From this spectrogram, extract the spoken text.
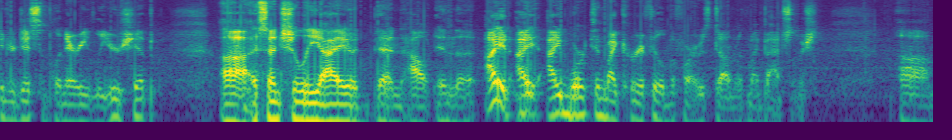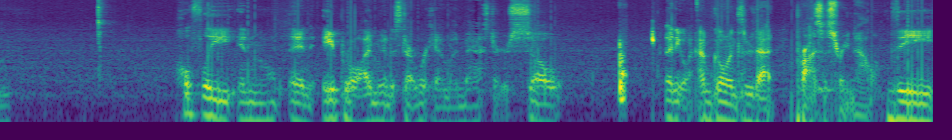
interdisciplinary leadership. Uh, essentially, I had been out in the I, had, I I worked in my career field before I was done with my bachelor's. Um, hopefully in in April I'm going to start working on my master's. So anyway, I'm going through that process right now. The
